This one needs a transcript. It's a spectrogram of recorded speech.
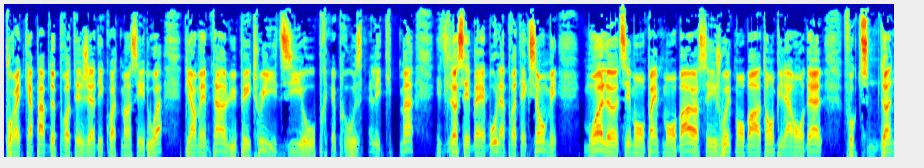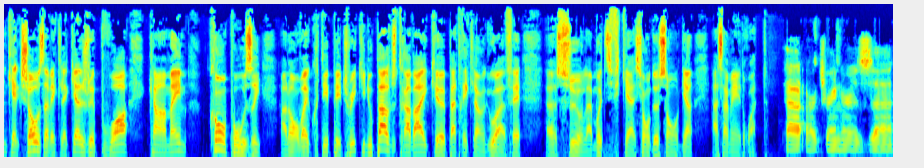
pour être capable de protéger adéquatement ses doigts. Puis en même temps, lui Petrie, il dit au préposé à l'équipement, il dit là c'est bien beau la protection, mais moi là, tu sais mon pain mon beurre, c'est jouer avec mon bâton puis la rondelle. Faut que tu me donnes quelque chose avec lequel je vais pouvoir quand même composé. Alors, on va écouter Petrie qui nous parle du travail que Patrick Langlois a fait euh, sur la modification de son gant à sa main droite. Pat, our trainer, is uh,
